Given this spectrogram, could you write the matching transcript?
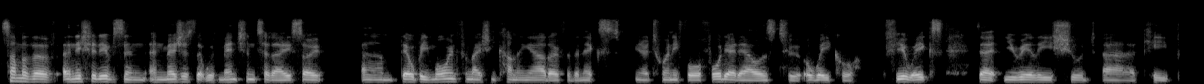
some of the initiatives and, and measures that we've mentioned today so um, there'll be more information coming out over the next you know 24 48 hours to a week or few weeks that you really should uh, keep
